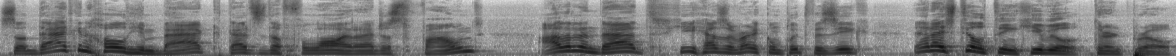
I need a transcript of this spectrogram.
So that can hold him back. That's the flaw that I just found. Other than that, he has a very complete physique, and I still think he will turn pro.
